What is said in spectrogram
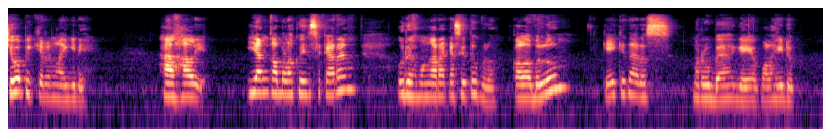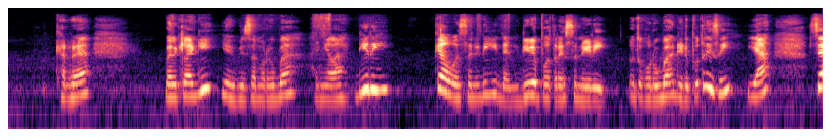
Coba pikirin lagi deh. Hal-hal yang kamu lakuin sekarang udah mengarah ke situ belum? Kalau belum kayak kita harus merubah gaya pola hidup. Karena balik lagi yang bisa merubah hanyalah diri. Kamu sendiri dan diri putri sendiri. Untuk merubah diri putri sih ya. So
